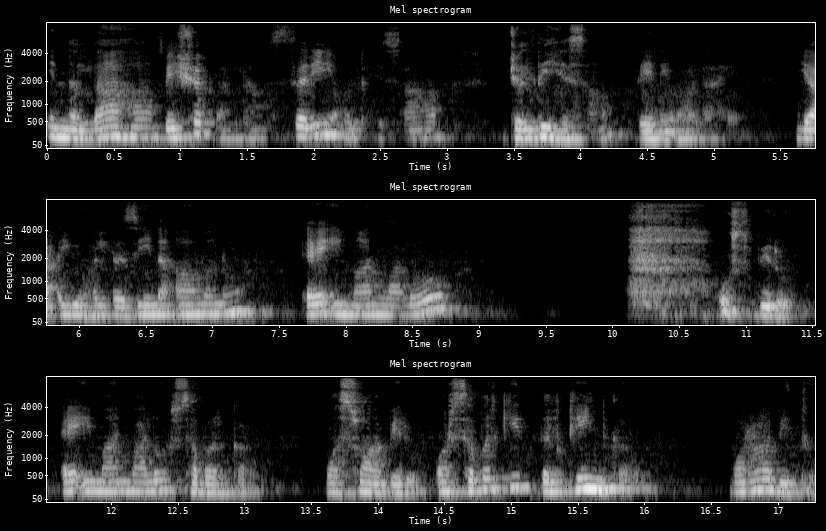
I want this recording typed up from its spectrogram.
ان اللہ، بے شک اللہ، سریع الحساب، جلدی حساب دینے والا ہے۔ یا ایوہ الذین آمنو، اے ایمان والو اس برو اے ایمان والو، صبر کرو، وصابرو، اور صبر کی تلقین کرو، ورابطو،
